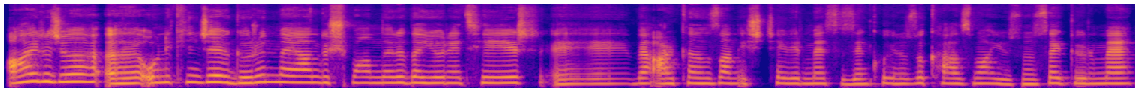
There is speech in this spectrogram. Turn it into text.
Ayrıca, eee, 12'nci ev görünmeyen düşmanları da yönetir, ve arkanızdan iş çevirme, sizin kuyunuzu kazma, yüzünüze gülme.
